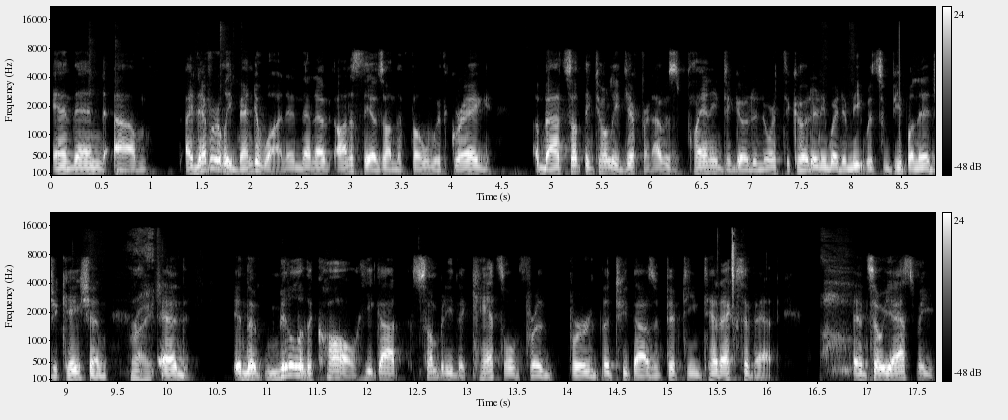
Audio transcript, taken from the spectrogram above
and then um, I'd never really been to one. And then I, honestly, I was on the phone with Greg about something totally different. I was planning to go to North Dakota anyway to meet with some people in education. Right. And in the middle of the call, he got somebody that canceled for for the 2015 TEDx event, oh. and so he asked me,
